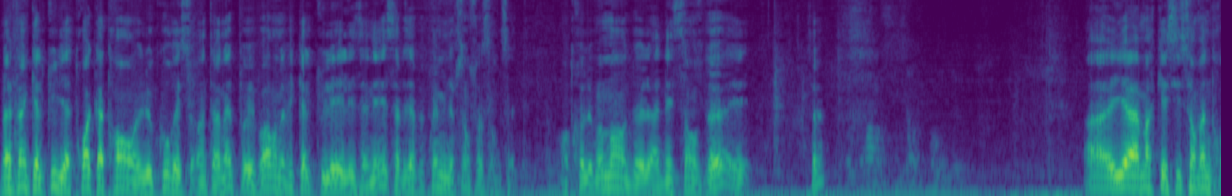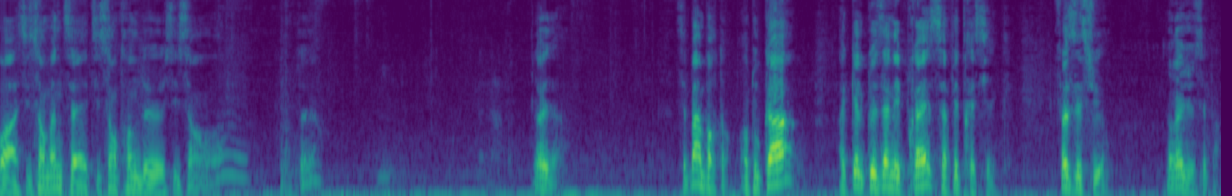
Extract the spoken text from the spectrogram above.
On a fait un calcul il y a 3-4 ans, le cours est sur Internet, vous pouvez voir, on avait calculé les années, ça faisait à peu près 1967. Entre le moment de la naissance de et... Ah, il y a marqué 623, 627, 632, 600... C'est pas important. En tout cas, à quelques années près, ça fait 13 siècles. Ça, c'est sûr. Le reste, je sais pas.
